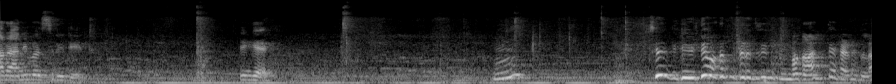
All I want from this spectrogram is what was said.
our anniversary date ಹಿಂಗೆ? ಹ್ಞೂ ವಿಡಿಯೋ ಮಾತಾಡಲ್ಲ.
